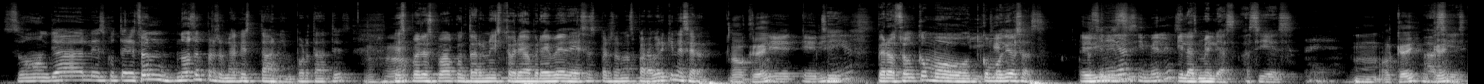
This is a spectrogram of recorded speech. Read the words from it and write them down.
Son, ya les contaré, son, no son personajes tan importantes. Después les puedo contar una historia breve de esas personas para ver quiénes eran. Ok. Eh, pero son como, ¿Y como qué? diosas. ¿Erinias Así es. y melias? Y las melias, así es. Mm, ok, ok. Así es.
